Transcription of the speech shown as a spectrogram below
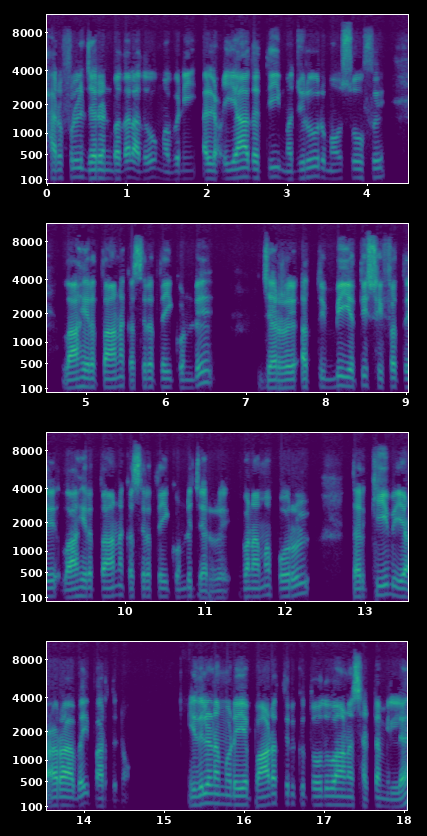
ஹர்ஃபுல் ஜர் என்பதால் அதுவும் மபுனி. அல் இயாதத்தி மஜ்ரூர் மௌசூஃபு லாஹிரத்தான கசிரத்தை கொண்டு ஜர்ரு அத்திப்பியத்தி சிஃபத்து லாஹிரத்தான கசிரத்தை கொண்டு ஜர்ரு இப்போ நாம பொருள் தர்கீப் யாராபை பார்த்துட்டோம். இதுல நம்முடைய பாடத்திற்கு தோதுவான சட்டம் இல்லை.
